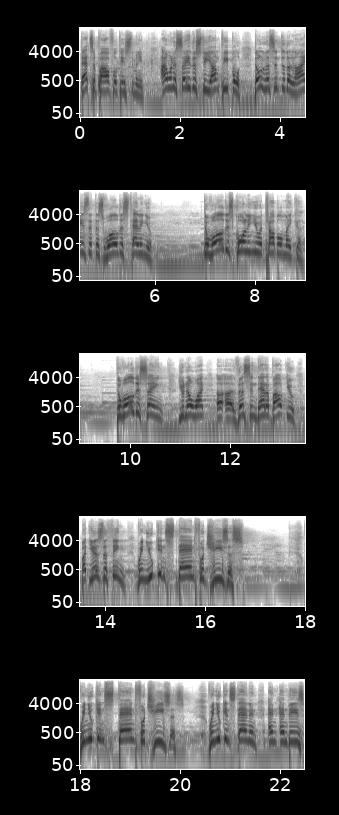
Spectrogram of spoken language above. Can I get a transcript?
That's a powerful testimony. I want to say this to young people don't listen to the lies that this world is telling you. The world is calling you a troublemaker. The world is saying, you know what, uh, uh, this and that about you. But here's the thing when you can stand for Jesus, when you can stand for Jesus, when you can stand and, and, and there's,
